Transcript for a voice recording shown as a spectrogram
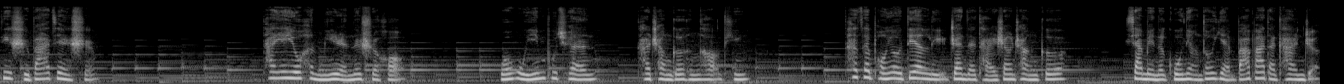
第十八件事，他也有很迷人的时候。我五音不全，他唱歌很好听。他在朋友店里站在台上唱歌，下面的姑娘都眼巴巴地看着，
